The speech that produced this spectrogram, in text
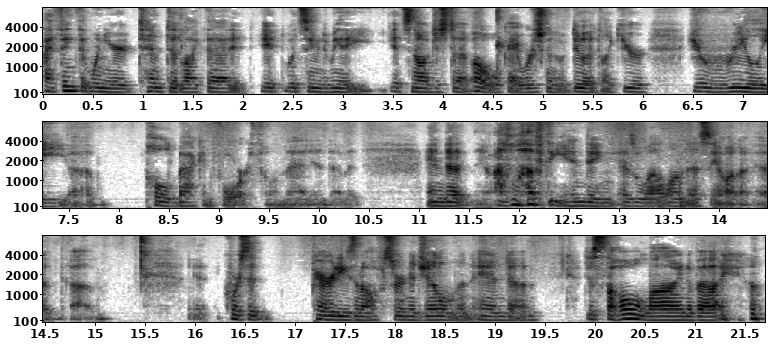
I think that when you're tempted like that, it, it would seem to me that it's not just a, oh, okay, we're just going to do it. Like you're, you're really uh, pulled back and forth on that end of it. And uh, I love the ending as well on this. You know, uh, um, of course, it parodies an officer and a gentleman, and um, just the whole line about you know,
